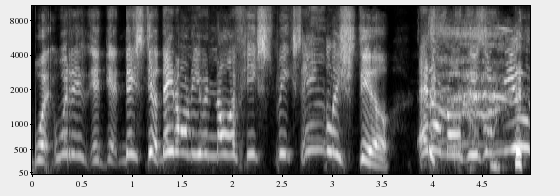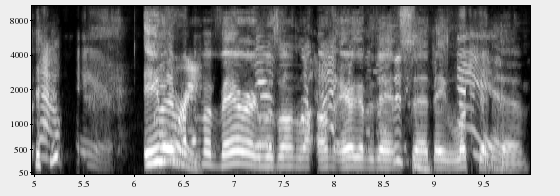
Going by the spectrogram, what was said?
what what is it, it- they still they don't even know if he speaks English still. They don't know if he's a mute out there. Even Corey. Ron Rivera was on on the air the other day and said they looked at him,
